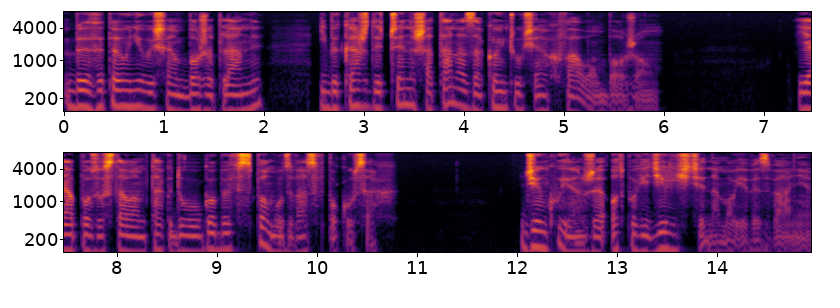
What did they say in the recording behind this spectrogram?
by wypełniły się Boże plany i by każdy czyn szatana zakończył się chwałą Bożą. Ja pozostałam tak długo, by wspomóc was w pokusach. Dziękuję, że odpowiedzieliście na moje wezwanie.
